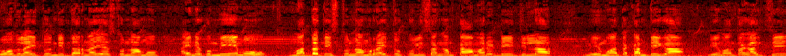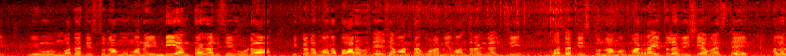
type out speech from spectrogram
రోజులు అవుతుంది ధర్నా చేస్తున్నాము. ఆయనకు మేము మద్దతు ఇస్తున్నాము రైతు కూలీ సంఘం కామారెడ్డి జిల్లా. మేము అంత కమిటీగా మేమంతా కలిసి మేము మద్దతు ఇస్తున్నాము. మన ఇండియా అంతా కలిసి కూడా ఇక్కడ మన భారతదేశం అంతా కూడా మేము అందరం కలిసి మద్దతు ఇస్తున్నాము. మరి రైతుల విషయం వస్తే అలా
